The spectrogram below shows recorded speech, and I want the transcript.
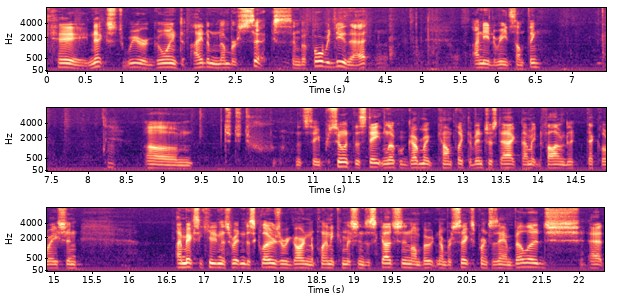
Okay, next, we are going to item number six. And before we do that, I need to read something. Um, Let's see, pursuant to the State and Local Government Conflict of Interest Act, I make the following de- declaration. I'm executing this written disclosure regarding the Planning Commission's discussion on boat number six, Princess Anne Village at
